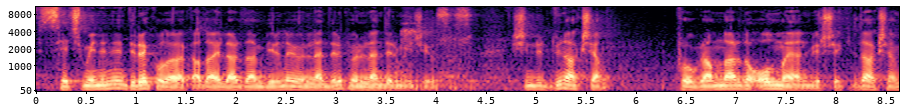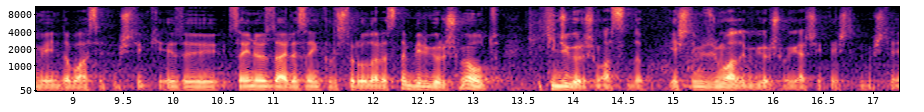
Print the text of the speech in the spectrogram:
seçmenini direkt olarak adaylardan birine yönlendirip yönlendirmeyeceği husus. Şimdi dün akşam programlarda olmayan bir şekilde akşam yayında bahsetmiştik. Ee, Sayın Özdağ ile Sayın Kılıçdaroğlu arasında bir görüşme oldu. İkinci görüşme aslında bu. Geçtiğimiz cuma da bir görüşme gerçekleştirilmişti.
